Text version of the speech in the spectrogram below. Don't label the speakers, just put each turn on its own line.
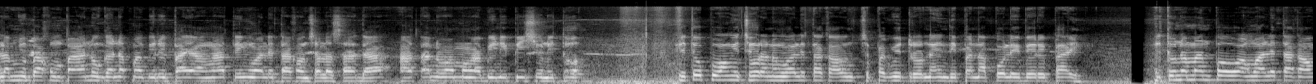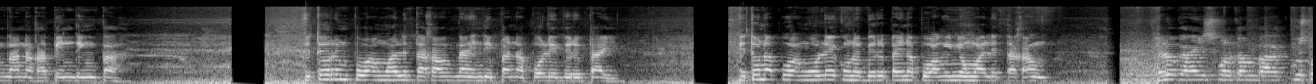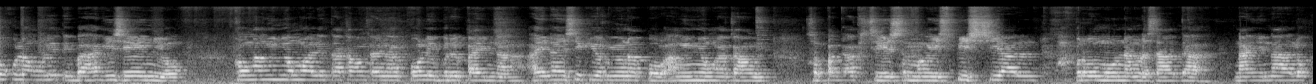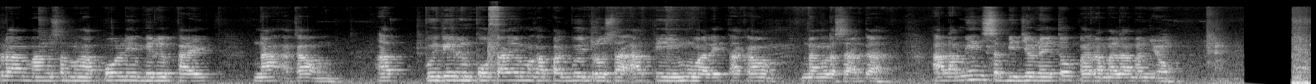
Alam nyo ba kung paano ganap ma-verify ang ating wallet account sa Lazada at ano ang mga benepisyo nito? Ito po ang itsura ng wallet account sa pag-withdraw na hindi pa na fully verify. Ito naman po ang wallet account na nakapending pa. Ito rin po ang wallet account na hindi pa na fully verify. Ito na po ang huli kung na-verify na po ang inyong wallet account. Hello guys, welcome back. Gusto ko lang ulit ibahagi sa inyo kung ang inyong wallet account ay na fully verified na ay na-secure nyo na po ang inyong account sa pag-access sa mga special promo ng Lazada na inaalok lamang sa mga fully verified na account. At pwede rin po tayo makapag-withdraw sa ating wallet account ng Lazada. Alamin sa video na ito para malaman nyo.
